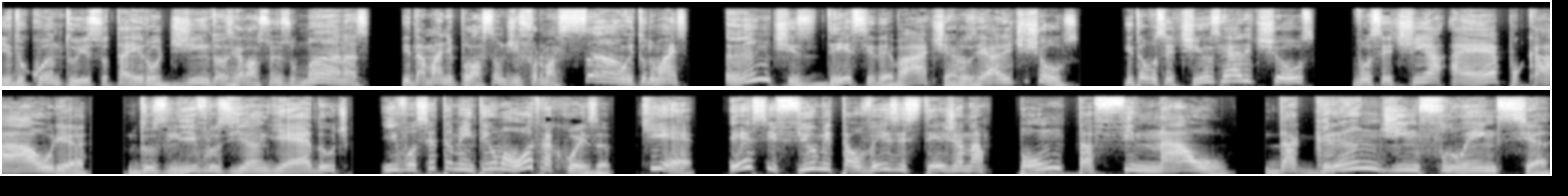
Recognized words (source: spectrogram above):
e do quanto isso está erodindo as relações humanas e da manipulação de informação e tudo mais. Antes desse debate eram os reality shows. Então você tinha os reality shows, você tinha a época áurea dos livros Young Adult e você também tem uma outra coisa, que é esse filme talvez esteja na ponta final da grande influência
